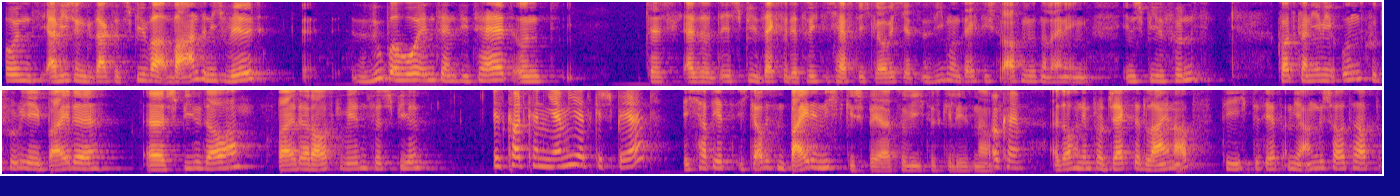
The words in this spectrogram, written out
Und ja, wie schon gesagt, das Spiel war wahnsinnig wild, super hohe Intensität und das, also das Spiel 6 wird jetzt richtig heftig, glaube ich. Jetzt 67 Strafminuten alleine in, in Spiel 5. Kotkaniemi und Couturier beide äh, Spieldauer, beide raus gewesen fürs Spiel. Ist Kotkaniemi jetzt gesperrt? Ich habe jetzt, ich glaube, es sind beide nicht gesperrt, so wie ich das gelesen habe. Okay. Also auch in den Projected Lineups, die ich bis jetzt mir angeschaut habe,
